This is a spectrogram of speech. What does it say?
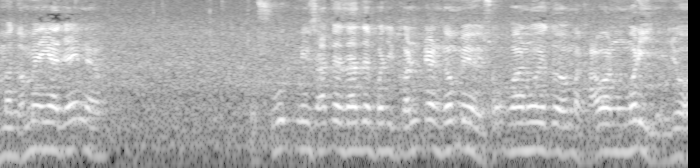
અમે ગમે અહીંયા જઈએ ને તો શૂટની સાથે સાથે પછી કન્ટેન્ટ ગમે હોય સોફાનું હોય તો અમે ખાવાનું મળી જાય, જો.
